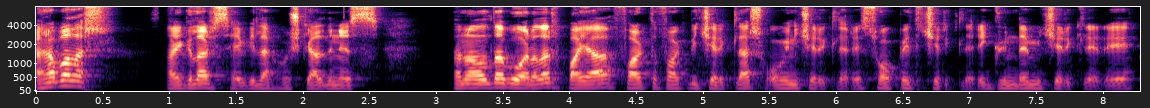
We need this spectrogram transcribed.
Merhabalar, saygılar, sevgiler, hoş geldiniz. Kanalda bu aralar bayağı farklı farklı içerikler, oyun içerikleri, sohbet içerikleri, gündem içerikleri,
